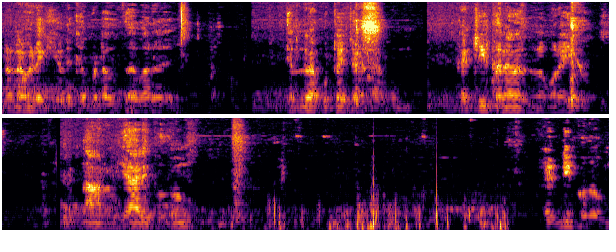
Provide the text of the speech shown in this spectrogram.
நடவடிக்கை எடுக்கப்பட்டது தவறு என்ற குற்றச்சாட்டாகும். கட்சி தலைவர் என்ற முறையில் நான் விசாரிப்பதும் எண்ணிப்பதும்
